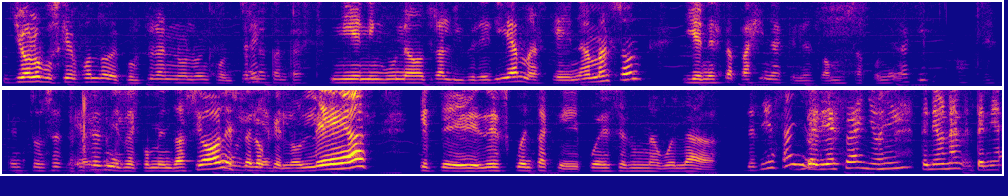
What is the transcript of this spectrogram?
yo lo busqué en Fondo de Cultura, no lo No encontré. lo encontraste. ni en ninguna otra librería más que en Amazon y en esta página que les vamos a poner aquí. Entonces, Me esa es mi recomendación. Muy Espero bien. que lo leas, que te des cuenta que puedes ser una abuela de 10 años. De 10 años. Sí. Tenía una, tenía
